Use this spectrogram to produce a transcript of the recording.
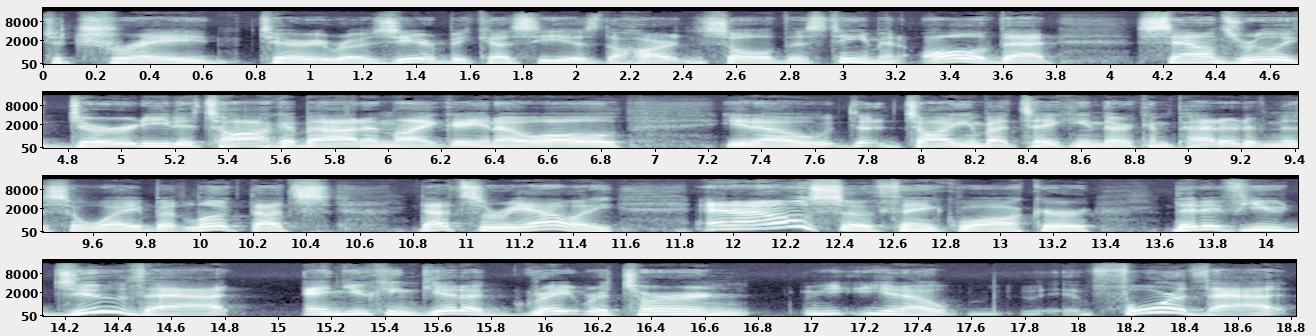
to trade Terry Rozier because he is the heart and soul of this team. And all of that sounds really dirty to talk about and like, you know, all, you know, talking about taking their competitiveness away. But look, that's that's the reality. And I also think Walker that if you do that and you can get a great return, you know, for that,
